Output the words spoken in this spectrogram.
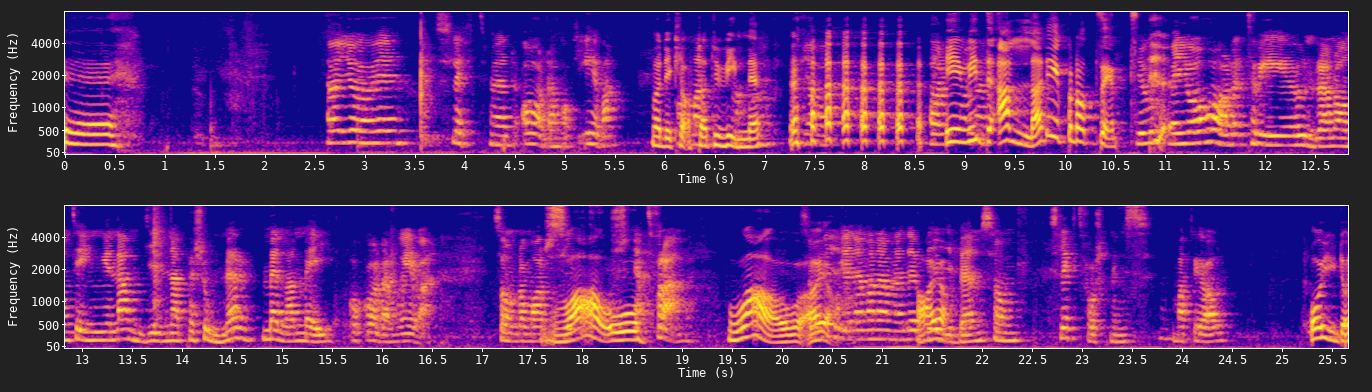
eh, Ja, jag är släkt med Adam och Eva var det Om klart man- att du vinner. Ja, har Är vi inte alla det på något sätt? Jo, men jag har 300 någonting namngivna personer mellan mig och Adam och Eva. Som de har Wow. fram. Wow! Så Ja, ja. blir det när man använder Ja, ja. Bibeln som släktforskningsmaterial. Oj då,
